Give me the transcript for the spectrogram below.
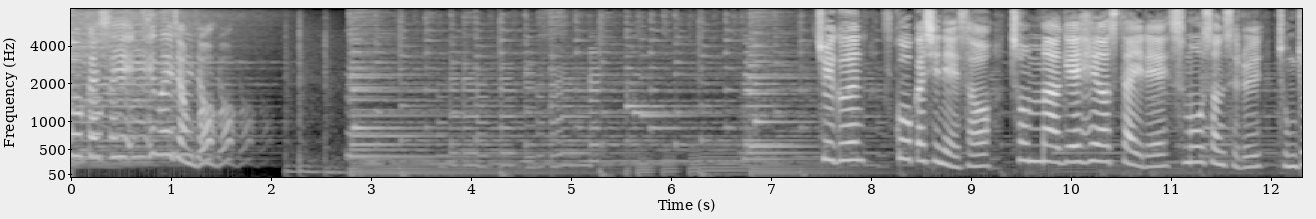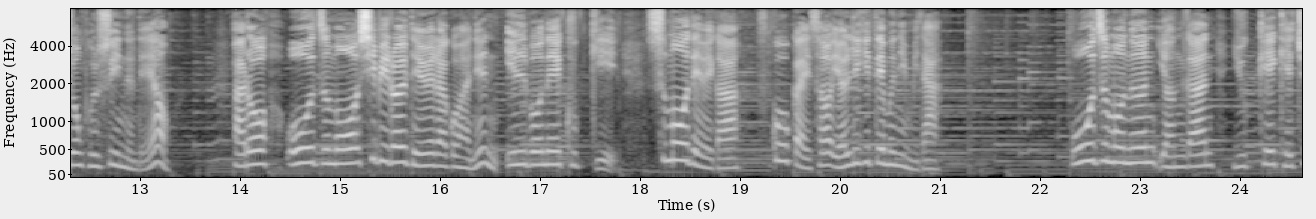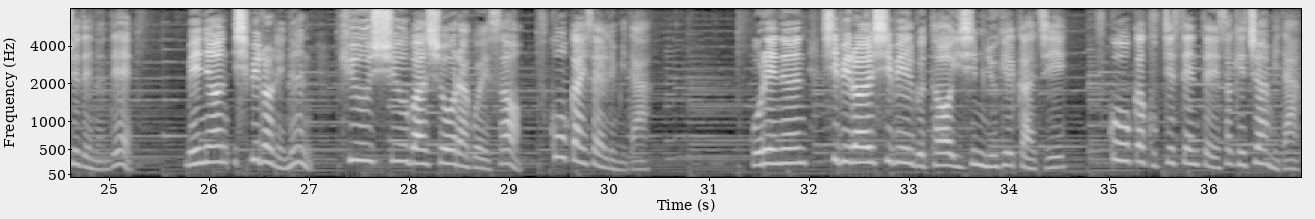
후쿠오카시 생활 정보. 최근 후쿠오카 시내에서 촌막의 헤어스타일의 스모 선수를 종종 볼 수 있는데요. 바로 오즈모 11월 대회라고 하는 일본의 국기 스모 대회가 후쿠오카에서 열리기 때문입니다. 오즈모는 연간 6회 개최되는데 매년 11월에는 큐슈바쇼라고 해서 후쿠오카에서 열립니다. 올해는 11월 12일부터 26일까지 후쿠오카 국제센터에서 개최합니다.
